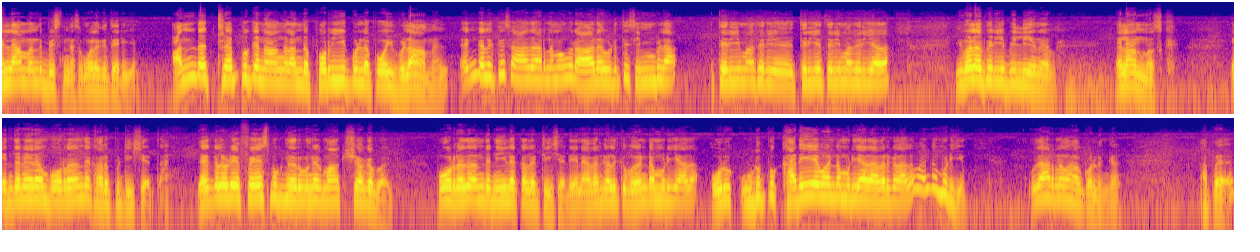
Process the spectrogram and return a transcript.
எல்லாம் வந்து பிஸ்னஸ் உங்களுக்கு தெரியும். அந்த ட்ரெப்புக்கு நாங்கள் அந்த பொறியுக்குள்ளே போய் விழாமல் எங்களுக்கு சாதாரணமாக ஒரு ஆடை உடுத்து சிம்பிளாக தெரியுமா தெரிய தெரிய தெரியுமா தெரியாதா? இவ்வளோ பெரிய பில்லியனர் எலான் மஸ்க் எந்த நேரம் போடுறது அந்த கருப்பு டிஷர்ட் தான். எங்களுடைய ஃபேஸ்புக் நிறுவனர் மார்க் ஷோகபர்க் போடுறது அந்த நீல கலர் டிஷர்ட் ஏன் அவர்களுக்கு வேண்ட முடியாத? ஒரு உடுப்பு கடையே வேண்ட முடியாத அவர்களால் வேண்ட முடியும். உதாரணமாக கொள்ளுங்கள். அப்போ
